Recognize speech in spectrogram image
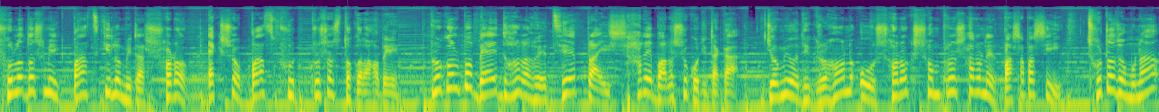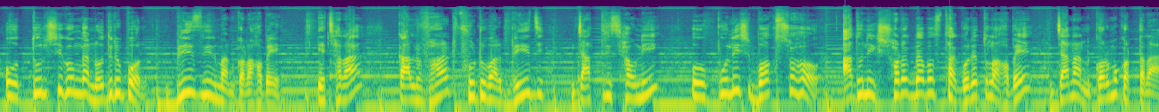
ষোলো দশমিক পাঁচ কিলোমিটার সড়ক একশো পাঁচ ফুট প্রশস্ত করা হবে। প্রকল্প ব্যয় ধরা হয়েছে প্রায় সাড়ে বারোশো কোটি টাকা। জমি অধিগ্রহণ ও সড়ক সম্প্রসারণের পাশাপাশি ছোট যমুনা ও তুলসীগঙ্গা নদীর উপর ব্রিজ নির্মাণ করা হবে। এছাড়া কালভার্ট, ফুটওভার ব্রিজ, যাত্রী ছাউনি ও পুলিশ বক্স সহ আধুনিক সড়ক ব্যবস্থা গড়ে তোলা হবে, জানান কর্মকর্তারা।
